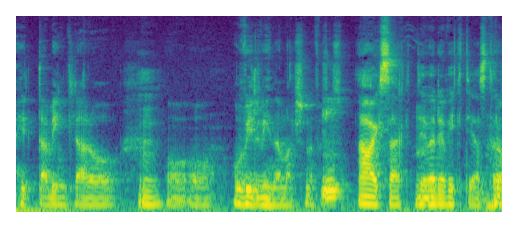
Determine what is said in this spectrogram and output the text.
hitta vinklar och, och, och, och vill vinna matcherna förstås. Ja exakt, det är väl det viktigaste. Ja.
